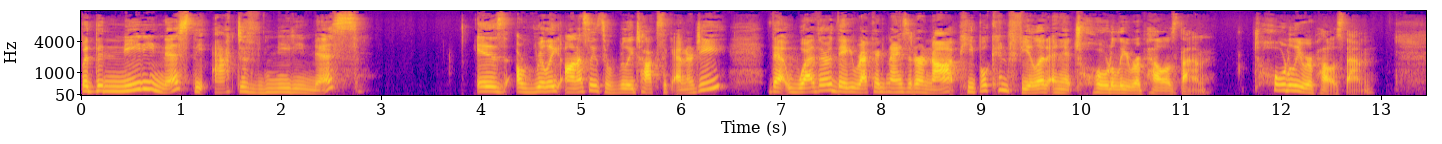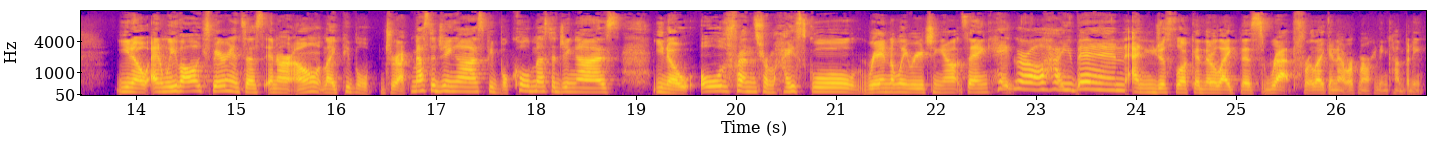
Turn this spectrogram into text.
But the neediness, the act of neediness, is a really, honestly, it's a really toxic energy that whether they recognize it or not, people can feel it and it totally repels them. Totally repels them. You know, and we've all experienced this in our own, like people direct messaging us, people cold messaging us, you know, old friends from high school randomly reaching out saying, Hey girl, how you been? And you just look and they're like this rep for like a network marketing company.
